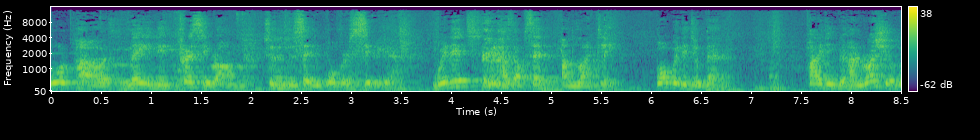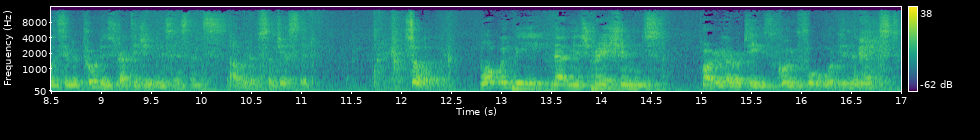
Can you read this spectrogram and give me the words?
world powers may indeed press Iran to do the same over Syria. Will it? As I've said, unlikely. What will it do then? hiding behind Russia would seem a prudent strategy in this instance, I would have suggested. So, what will be the administration's priorities going forward in the next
